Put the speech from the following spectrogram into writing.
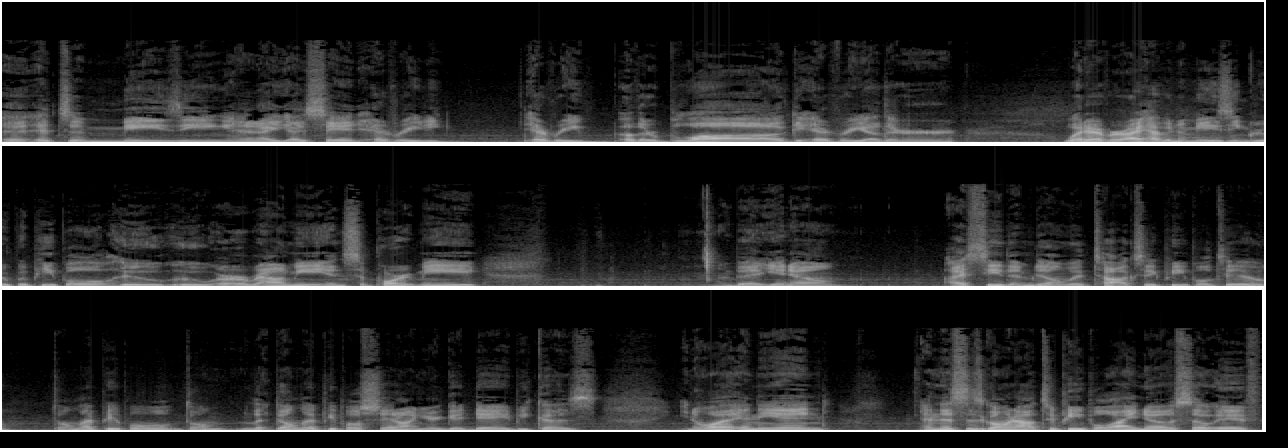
it's amazing, and I, I say it every every other blog, every other whatever. I have an amazing group of people who who are around me and support me. But you know, I see them dealing with toxic people too. Don't let people don't don't let people shit on your good day because you know what? In the end, and this is going out to people I know. So if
